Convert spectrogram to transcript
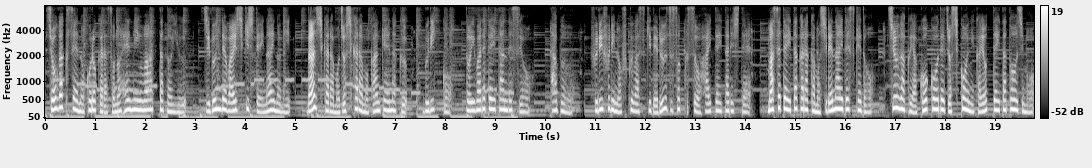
小学生の頃からその片鱗はあったという自分では意識していないのに男子からも女子からも関係なくぶりっ子と言われていたんですよ多分フリフリの服が好きでルーズソックスを履いていたりしてませていたからかもしれないですけど中学や高校で女子校に通っていた当時も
